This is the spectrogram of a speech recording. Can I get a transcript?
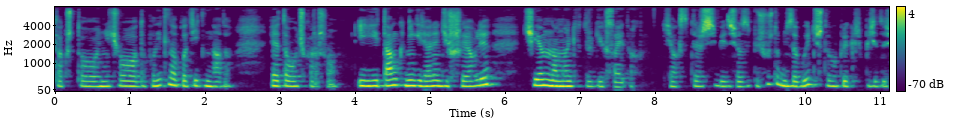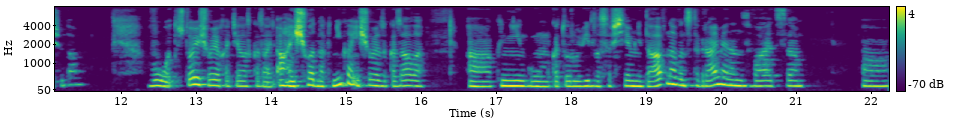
Так что ничего дополнительного платить не надо. Это очень хорошо. И там книги реально дешевле, чем на многих других сайтах. Я, кстати, даже себе сейчас запишу, чтобы не забыть, чтобы прикрепить это сюда. Вот, что еще я хотела сказать? А, еще одна книга. Еще я заказала а, книгу, которую видела совсем недавно в Инстаграме. Она называется а,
